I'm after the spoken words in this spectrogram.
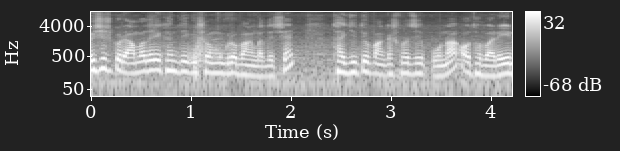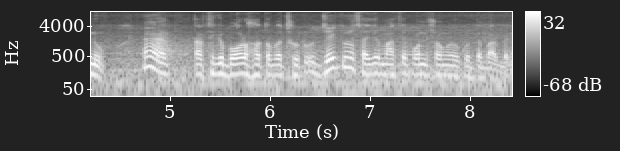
বিশেষ করে আমাদের এখান থেকে সমগ্র বাংলাদেশে থাই থাইজিতীয় পাঙ্কাশ মাছের পোনা অথবা রেনু হ্যাঁ তার থেকে বড় হতো বা ছোটো, যে কোনো সাইজের মাছের পণ্য সংগ্রহ করতে পারবেন।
